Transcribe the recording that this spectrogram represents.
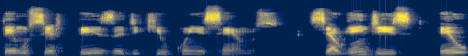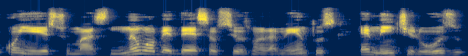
temos certeza de que o conhecemos. Se alguém diz, Eu o conheço, mas não obedece aos seus mandamentos, é mentiroso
